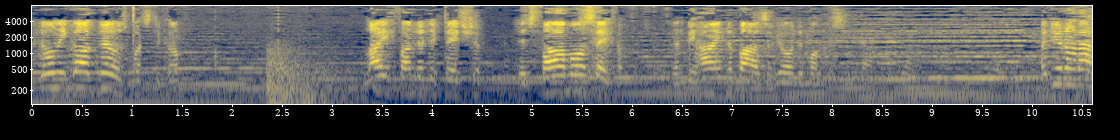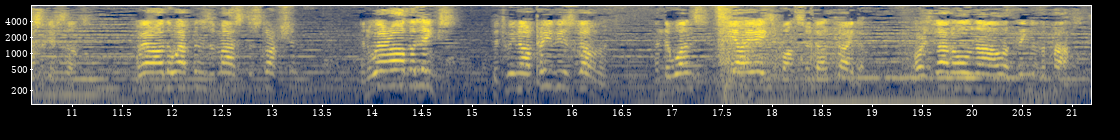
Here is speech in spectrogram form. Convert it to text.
and only God knows what's to come. Life under dictatorship is far more safer than behind the bars of your democracy. Have you not asked yourselves, where are the weapons of mass destruction? And where are the links between our previous government and the once CIA-sponsored Al-Qaeda? Or is that all now a thing of the past?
